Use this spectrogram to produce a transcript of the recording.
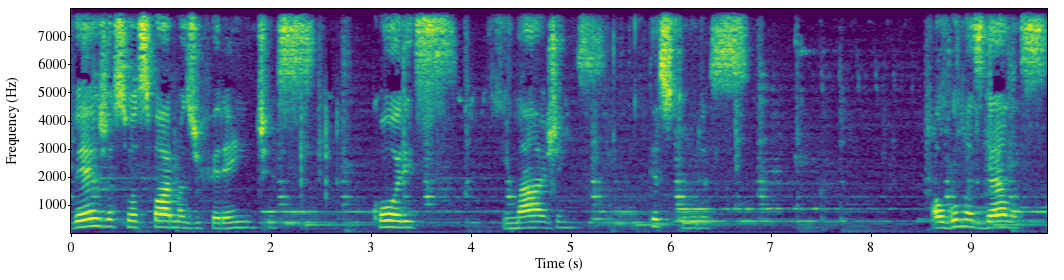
Veja suas formas diferentes, cores, imagens, texturas. Algumas delas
